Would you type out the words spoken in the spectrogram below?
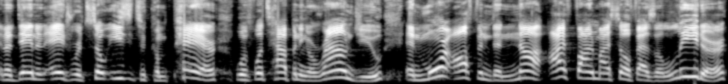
in a day and an age where it's so easy to compare with what's happening around you. And more often than not, I find myself as a leader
